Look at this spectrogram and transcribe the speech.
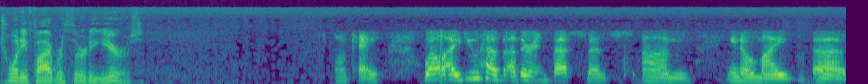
twenty five or thirty years? okay well i do have other investments um, you know my uh,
